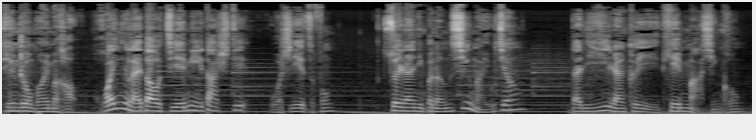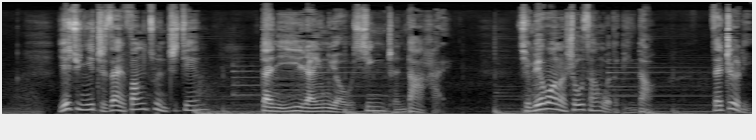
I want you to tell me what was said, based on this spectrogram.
听众朋友们好，欢迎来到解密大世界，我是叶子峰。虽然你不能信马由缰，但你依然可以天马行空。也许你只在方寸之间，但你依然拥有星辰大海。请别忘了收藏我的频道，在这里，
